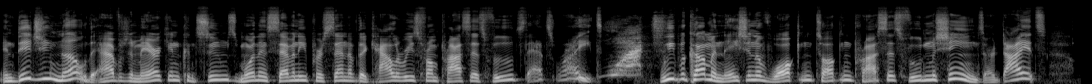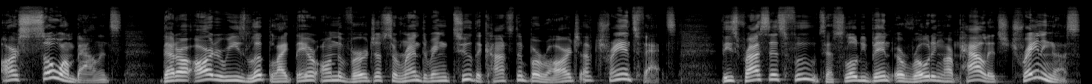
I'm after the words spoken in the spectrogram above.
And did you know the average American consumes more than 70% of their calories from processed foods? That's right. What? We've become a nation of walking, talking processed food machines. Our diets are so unbalanced that our arteries look like they are on the verge of surrendering to the constant barrage of trans fats. These processed foods have slowly been eroding our palates, training us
